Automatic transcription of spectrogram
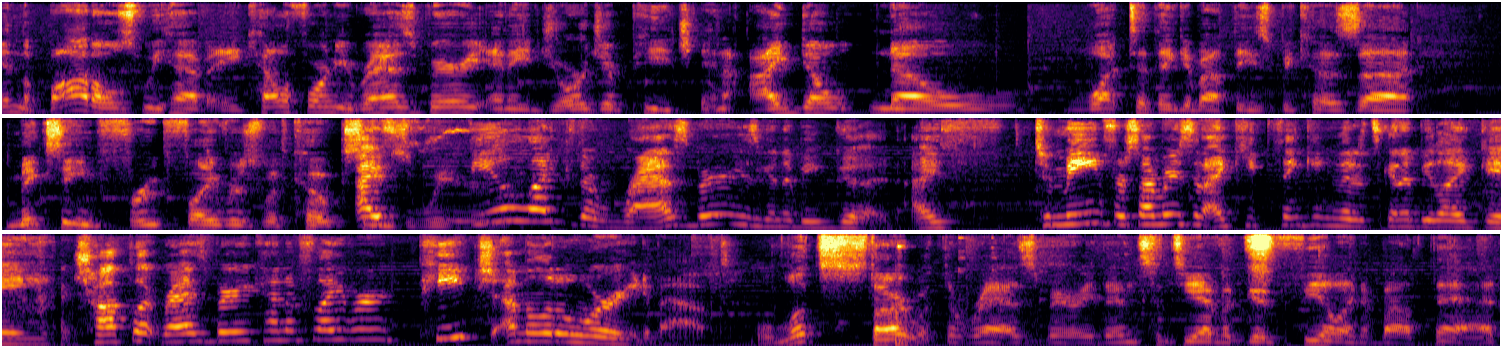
in the bottles, we have a California raspberry and a Georgia peach, and I don't know what to think about these because uh, mixing fruit flavors with Coke seems I weird. I feel like the raspberry is going to be good. I to me, for some reason, I keep thinking that it's going to be like a chocolate raspberry kind of flavor. Peach, I'm a little worried about. Well, let's start with the raspberry then, since you have a good feeling about that.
